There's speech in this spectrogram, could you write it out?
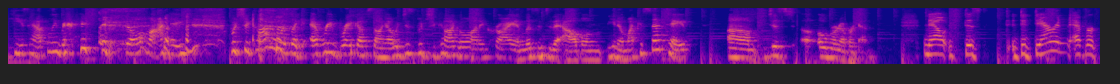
he's happily married, and so am I. but Chicago was like every breakup song. I would just put Chicago on and cry and listen to the album, you know, my cassette tape, um, just uh, over and over again. Now, does did Darren ever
